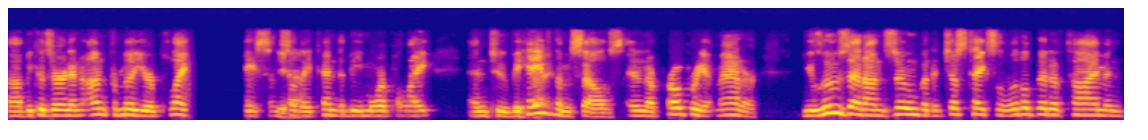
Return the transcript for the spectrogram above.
uh, because they're in an unfamiliar place, and so Yeah. they tend to be more polite and to behave Right. themselves in an appropriate manner. You lose that on Zoom, but it just takes a little bit of time and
